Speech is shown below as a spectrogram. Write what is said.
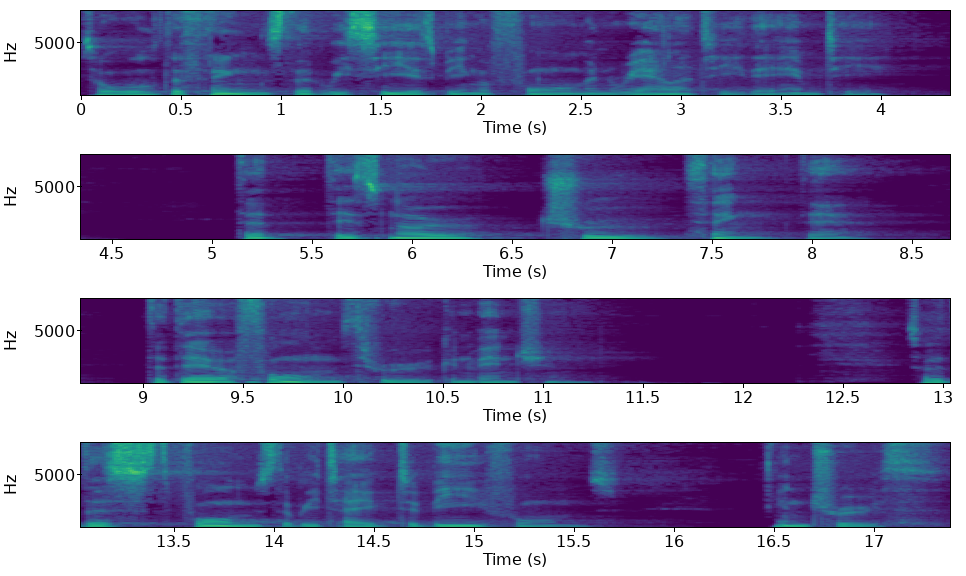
So all the things that we see as being a form, in reality, they're empty. That there's no true thing there. That they're a form through convention. So this forms that we take to be forms, in truth,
